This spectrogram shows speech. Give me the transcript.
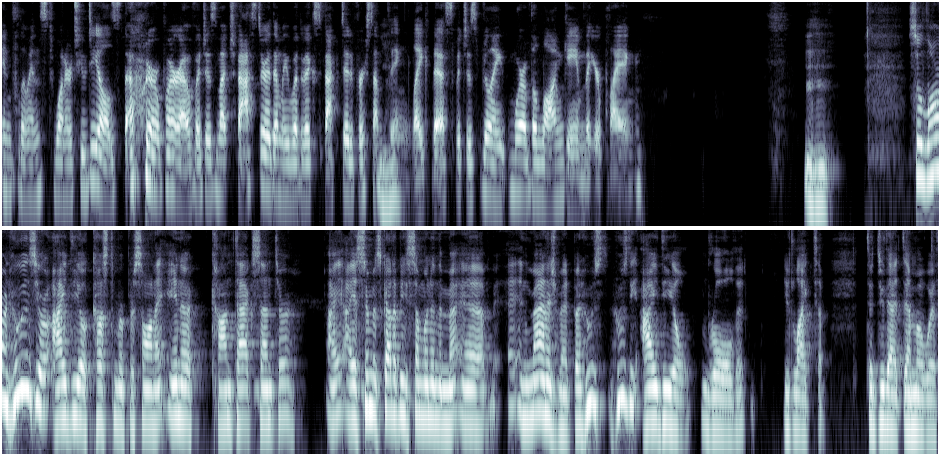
influenced one or two deals that we're aware of, which is much faster than we would have expected for mm-hmm. something mm-hmm. like this, which is really more of the long game that you're playing. Mm-hmm. So, Lauren, who is your ideal customer persona in a contact center? I, I assume it's got to be someone in the uh, in management, but who's who's the ideal role that you'd like to to do that demo with?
